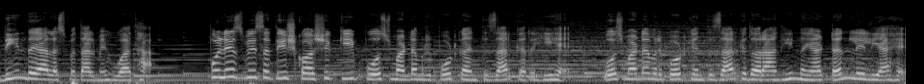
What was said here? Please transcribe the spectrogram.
दीनदयाल अस्पताल में हुआ था। पुलिस भी सतीश कौशिक की पोस्टमार्टम रिपोर्ट का इंतज़ार कर रही है। पोस्टमार्टम रिपोर्ट के इंतज़ार के दौरान ही नया टर्न ले लिया है।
